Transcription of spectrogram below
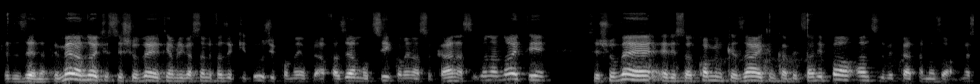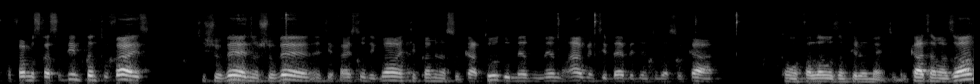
Quer dizer, na primeira noite, se chover, ele tem a obrigação de fazer kiddush comer, fazer a mutzi, comer açúcar. Na segunda noite, se chover, ele só come um kezait, um cabeçá de pão, antes do Birkat Amazon. Mas conforme os Hassidim, tanto faz, se chover, não chover, a gente faz tudo igual, a gente come açúcar, tudo, mesmo, mesmo água, a gente bebe dentro do açúcar, como falamos anteriormente. Birkat Amazon,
